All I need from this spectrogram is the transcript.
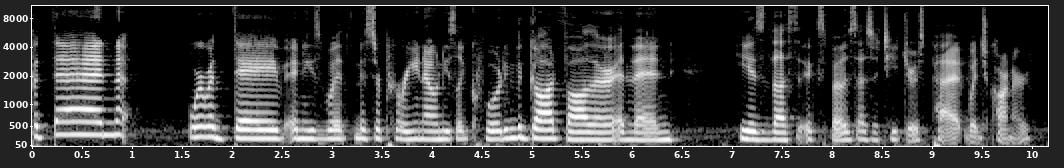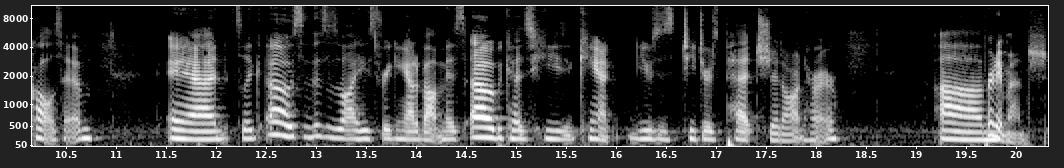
but but then we're with Dave and he's with Mr. Perino and he's like quoting The Godfather and then he is thus exposed as a teacher's pet, which Connor calls him. And it's like, oh, so this is why he's freaking out about Miss O because he can't use his teacher's pet shit on her. Um, Pretty much.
